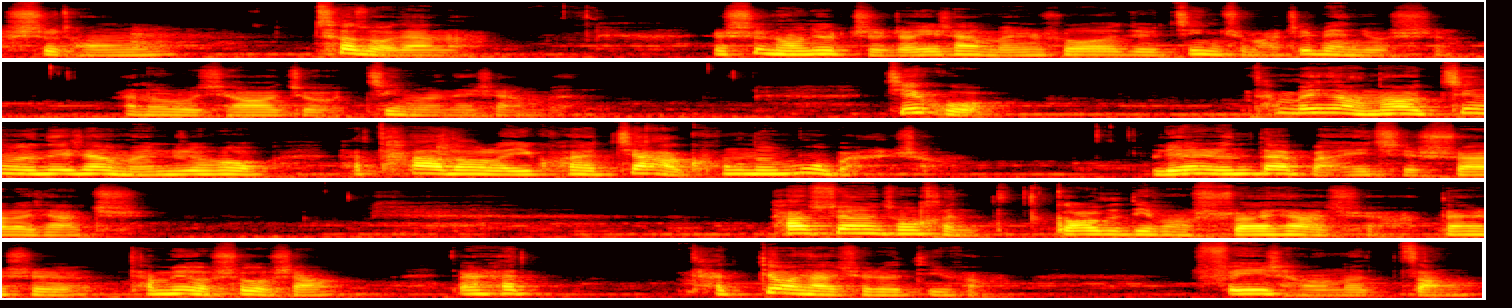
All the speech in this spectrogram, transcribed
侍童：“厕所在哪？”这侍童就指着一扇门说：“就进去吧，这边就是。”安德鲁乔就进了那扇门。结果他没想到进了那扇门之后，他踏到了一块架空的木板上，连人带板一起摔了下去。他虽然从很高的地方摔下去啊，但是他没有受伤，但是他他掉下去的地方非常的脏，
